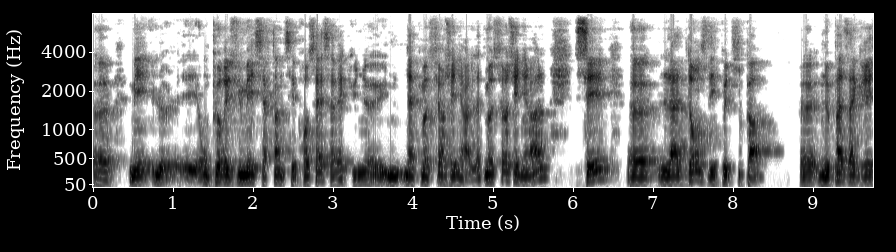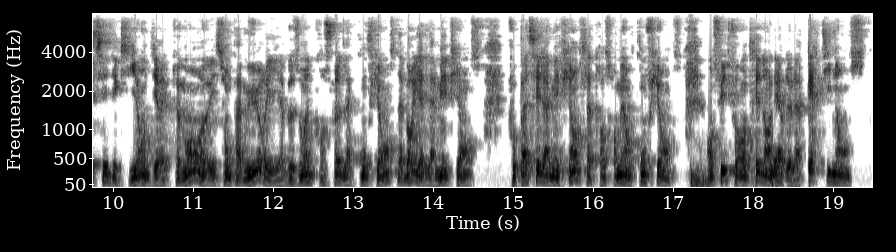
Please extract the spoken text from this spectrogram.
euh, mais le, on peut résumer certains de ces process avec une, une atmosphère générale. L'atmosphère générale, c'est euh, la danse des petits pas. Euh, ne pas agresser des clients directement, euh, ils sont pas mûrs il y a besoin de construire de la confiance. D'abord, il y a de la méfiance. Il faut passer la méfiance, la transformer en confiance. Ensuite, il faut rentrer dans l'ère de la pertinence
